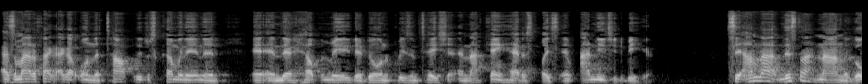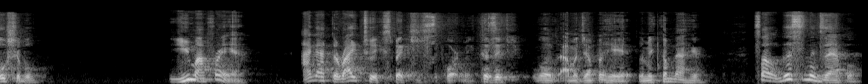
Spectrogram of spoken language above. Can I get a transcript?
As a matter of fact, I got one of the top leaders coming in and, and they're helping me. They're doing a presentation and I can't have this place. And I need you to be here. See, I'm not, this not non-negotiable. You, my friend, I got the right to expect you to support me. Because if, well, I'm going to jump ahead. Let me come down here. So this is an example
